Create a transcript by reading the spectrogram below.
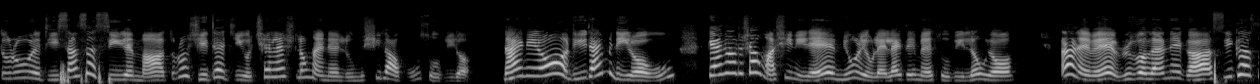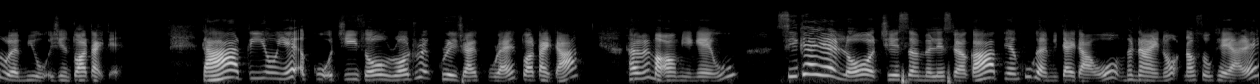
သူတို့ရဲ့ဒီ sunset sea ထဲမှာသူတို့ရေတက်ကြီးကို challenge လုပ်နိုင်တဲ့လူမရှိတော့ဘူးဆိုပြီးတော့နိုင်နေတော့ဒီတိုင်းမနေတော့ဘူးကန်းကားတစ်ချောင်းမှာရှိနေတဲ့မြို့တွေကိုလည်းလိုက်သိမ်းမယ်ဆိုပြီးလုံရောအဲ့ဒါလည်းပဲ Riverland နဲ့က Seagull ဆိုတဲ့မြို့ကိုအရင်သွားတိုက်တယ် ဒါကတီယွန်ရဲ့အကိုအကြီးဆုံး Roderick Greyjoy ကိုယ်တိုင်သွားတိုက်တာဒါပေမဲ့မအောင်မြင်ခဲ့ဘူးစီကက်ရဲ့လော့ဂျေဆန်မလစ္စတာကပြန်ခုခံပြီးတိုက်တာကိုမနိုင်တော့နောက်ဆုတ်ခဲ့ရတယ်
